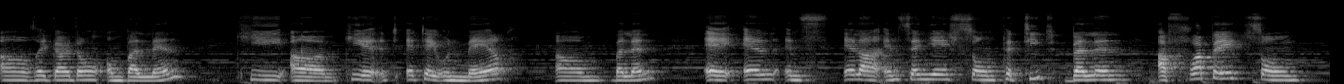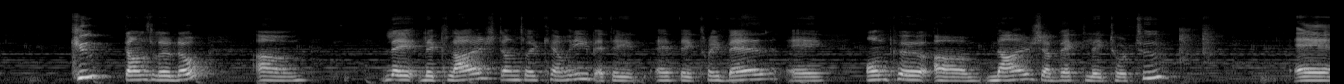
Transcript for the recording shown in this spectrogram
regardons une baleine qui, qui était une mère baleine et elle, elle a enseigné son petite baleine à frapper son cul dans le dos. Um, les, les, plages dans le Caraïbe étaient, étaient, très belles et on peut um, nager avec les tortues. Et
